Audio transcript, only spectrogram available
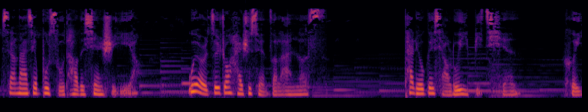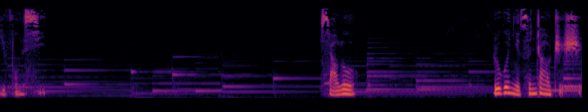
像那些不俗套的现实一样，威尔最终还是选择了安乐死。他留给小鹿一笔钱和一封信。小鹿。如果你遵照指示，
